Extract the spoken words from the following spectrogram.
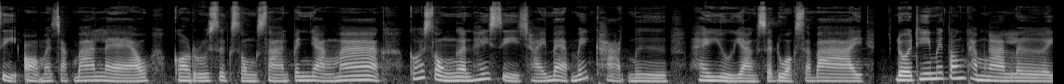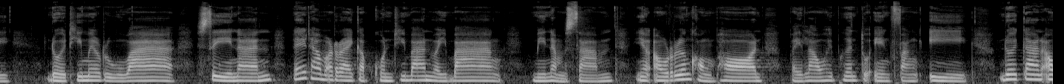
สีออกมาจากบ้านแล้ว ก็รู้สึกสงสารเป็นอย่างมาก ก็ส่งเงินให้สีใช้แบบไม่ขาดมือ ให้อยู่อย่างสะดวกสบาย โดยที่ไม่ต้องทำงานเลย โดยที่ไม่รู้ว่าสีนั้นได้ทำอะไรกับคนที่บ้านไว้บ้าง มีหนำซ้ำยังเอาเรื่องของพรไปเล่าให้เพื่อนตัวเองฟังอีก โดยการเอา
